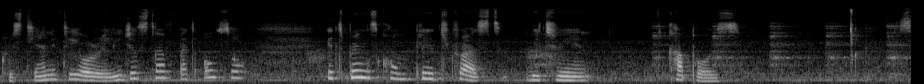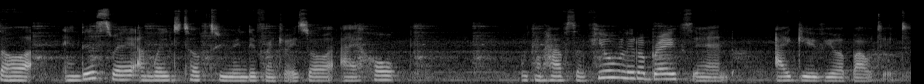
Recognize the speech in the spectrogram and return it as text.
Christianity or religious stuff, but also it brings complete trust between couples. So, in this way, I'm going to talk to you in different ways. So, I hope we can have some few little breaks and I give you about it.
